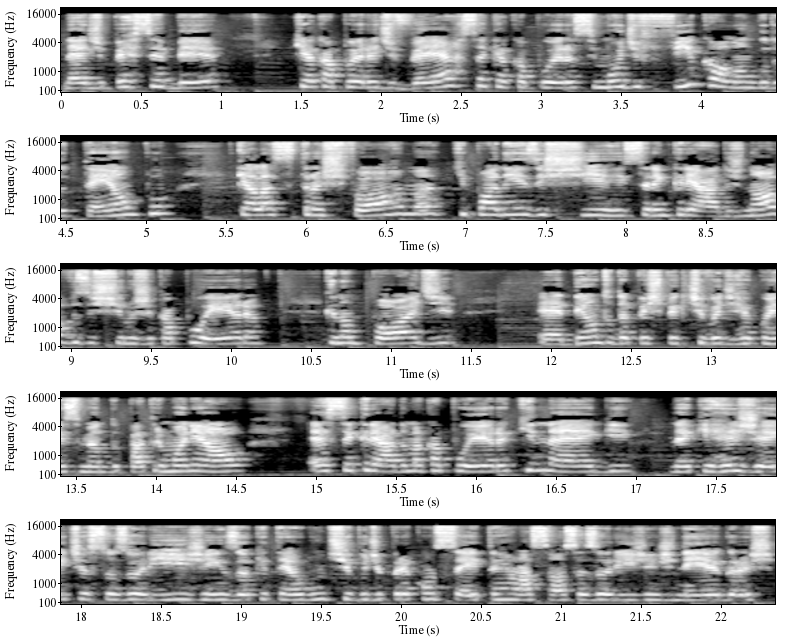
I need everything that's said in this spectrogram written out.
né? De perceber que a capoeira é diversa, que a capoeira se modifica ao longo do tempo, que ela se transforma, que podem existir e serem criados novos estilos de capoeira, que não pode, é, dentro da perspectiva de reconhecimento do patrimonial, é ser criada uma capoeira que negue, né, que rejeite as suas origens ou que tenha algum tipo de preconceito em relação a essas origens negras,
